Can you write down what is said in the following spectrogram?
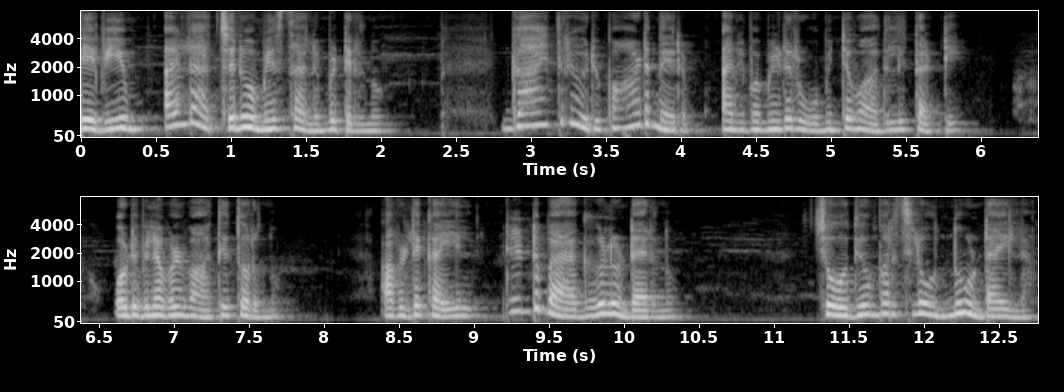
രവിയും അയാളുടെ അച്ഛനും അമ്മയും സ്ഥലം വിട്ടിരുന്നു. ഗായത്രി ഒരുപാട് നേരം അനുപമയുടെ റൂമിന്റെ വാതിലിൽ തട്ടി. ഒടുവിൽ അവൾ വാതി തുറന്നു. അവളുടെ കയ്യിൽ രണ്ട് ബാഗുകളുണ്ടായിരുന്നു. ചോദ്യവും പറച്ചിലും ഒന്നും ഉണ്ടായില്ല.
